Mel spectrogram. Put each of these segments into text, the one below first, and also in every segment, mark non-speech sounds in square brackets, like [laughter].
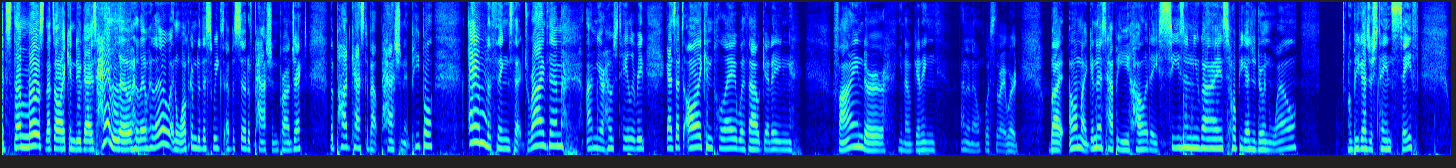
It's the most. That's all I can do, guys. Hello, hello, hello, and welcome to this week's episode of Passion Project, the podcast about passionate people and the things that drive them. I'm your host, Taylor Read. Guys, that's all I can play without getting fined or, you know, getting. I don't know what's the right word. But oh my goodness, happy holiday season, you guys. Hope you guys are doing well. Hope you guys are staying safe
